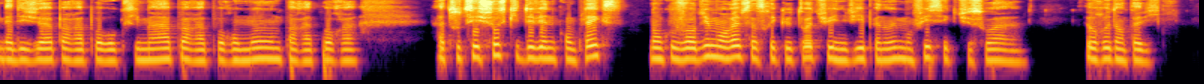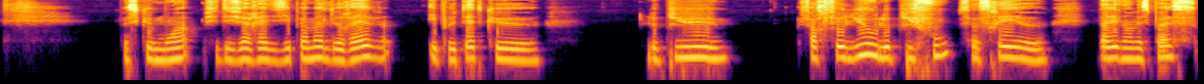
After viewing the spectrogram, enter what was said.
bah déjà par rapport au climat, par rapport au monde, par rapport à, à toutes ces choses qui deviennent complexes. Donc aujourd'hui, mon rêve, ça serait que toi, tu aies une vie épanouie, mon fils, et que tu sois heureux dans ta vie. Parce que moi, j'ai déjà réalisé pas mal de rêves, et peut-être que le plus farfelu ou le plus fou, ça serait euh, d'aller dans l'espace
